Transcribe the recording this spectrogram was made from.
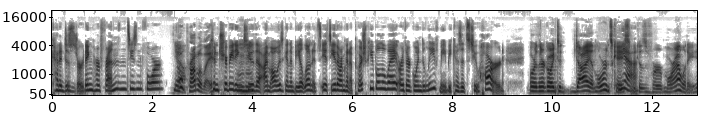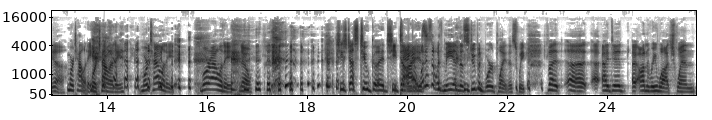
kind of deserting her friends in season four, yeah Oh, probably. contributing to the I'm always going to be alone. It's it's either I'm going to push people away or they're going to leave me because it's too hard. or they're going to die in Lauren's case Yeah. because of her morality. Yeah. Mortality. Mortality. Mortality. Morality. No. She's just too good. She Dang dies. it, what is it with me and the stupid wordplay this week? But uh, I- I did uh, on rewatch when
